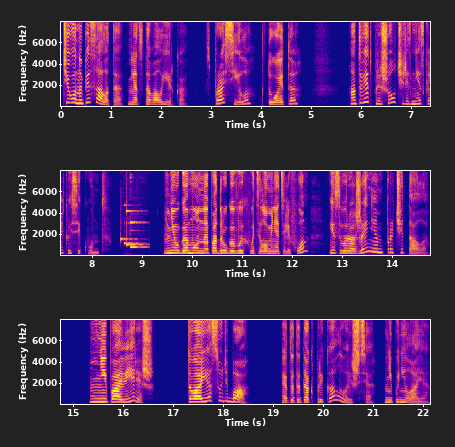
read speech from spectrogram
Чего написала-то? Не отставала Ирка. Спросила, кто это. Ответ пришел через несколько секунд. Неугомонная подруга выхватила у меня телефон и с выражением прочитала. «Не поверишь? Твоя судьба. «Это ты так прикалываешься?» — не поняла я.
